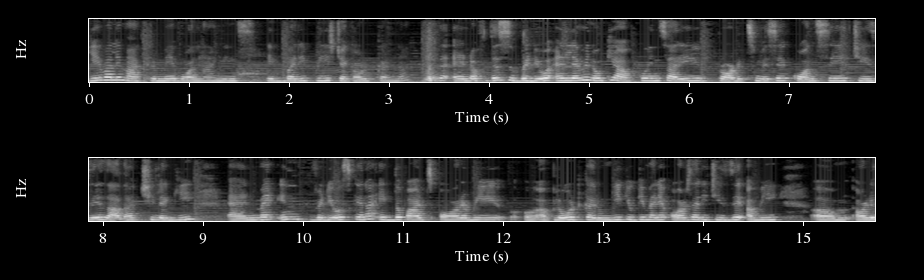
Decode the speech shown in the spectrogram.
ये वाले मैक्रम में वॉल हैंगिंग्स एक बार ही प्लीज़ चेकआउट करना। The end of this video and let know कि आपको इन सारी प्रोडक्ट्स में से कौन सी चीज़ें ज़्यादा अच्छी लगी। एंड मैं इन वीडियोस के ना एक दो पार्ट्स और अभी अपलोड करूँगी क्योंकि मैंने और सारी चीज़ें अभी ऑर्डर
